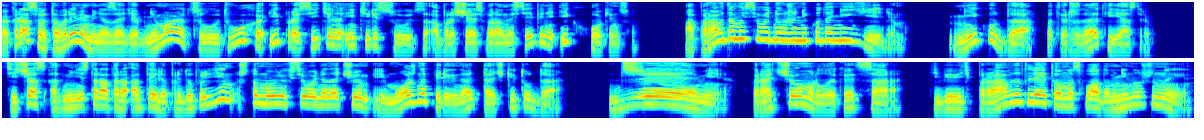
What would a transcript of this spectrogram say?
Как раз в это время меня сзади обнимают, целуют в ухо и просительно интересуются, обращаясь в равной степени и к Хокинсу. «А правда мы сегодня уже никуда не едем?» «Никуда», – подтверждает Ястреб. «Сейчас администратора отеля предупредим, что мы у них сегодня ночуем, и можно перегнать тачки туда». «Джемми!» – вкратчиво мурлыкает Сара. «Тебе ведь правда для этого мы с Владом не нужны?»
